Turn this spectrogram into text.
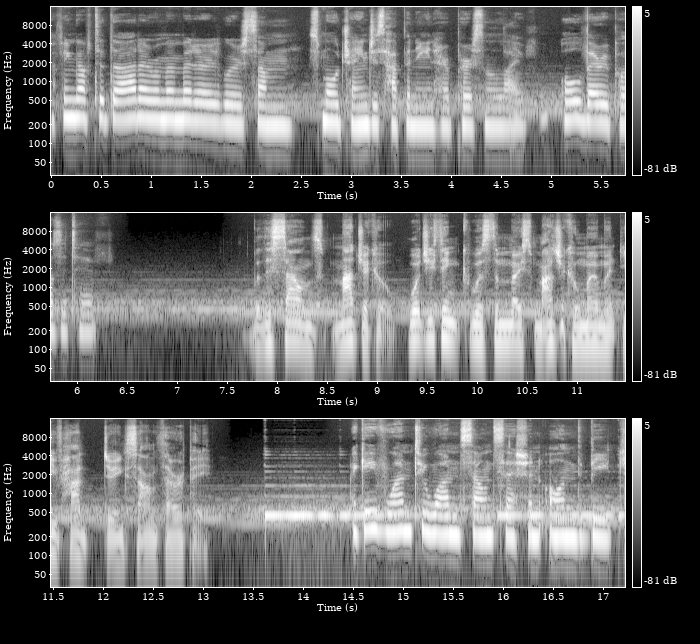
I think after that, I remember there were some small changes happening in her personal life, all very positive. Well, this sounds magical. What do you think was the most magical moment you've had doing sound therapy? I gave one to one sound session on the beach.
